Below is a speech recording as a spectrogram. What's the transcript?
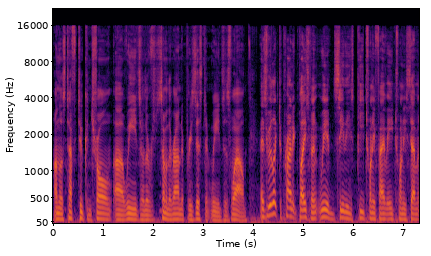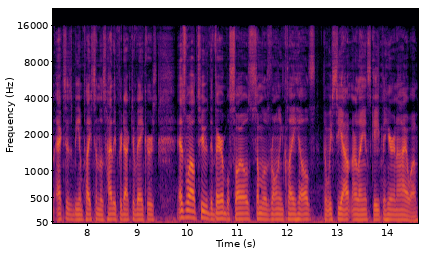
on those tough to control uh, weeds or the, some of the Roundup resistant weeds as well. As we look to product placement, we would see these P25A27Xs being placed on those highly productive acres, as well to the variable soils, some of those rolling clay hills that we see out in our landscape here in Iowa.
